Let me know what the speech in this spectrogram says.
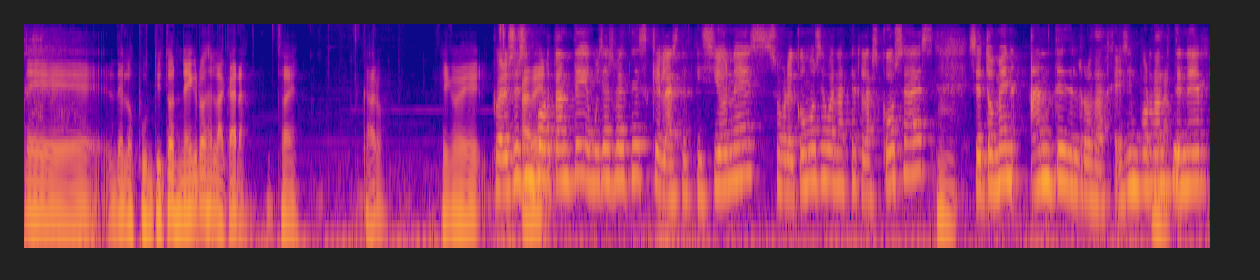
de, de los puntitos negros en la cara. ¿Sabes? Claro. Por eso es a ver, importante muchas veces que las decisiones sobre cómo se van a hacer las cosas Mm. se tomen antes del rodaje. Es importante tener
